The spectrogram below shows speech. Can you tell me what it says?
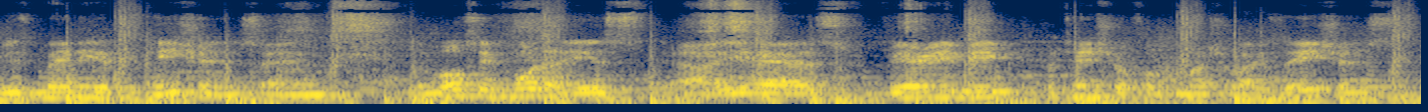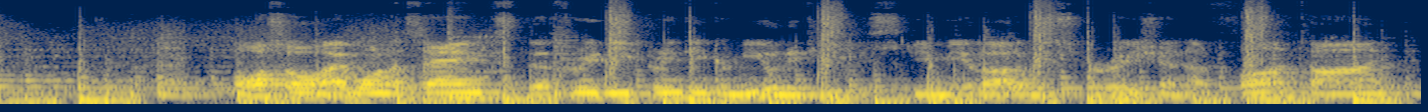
with many applications. And the most important is uh, it has very big potential for commercializations. Also, I want to thank the 3D printing communities. Give me a lot of inspiration and fun time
